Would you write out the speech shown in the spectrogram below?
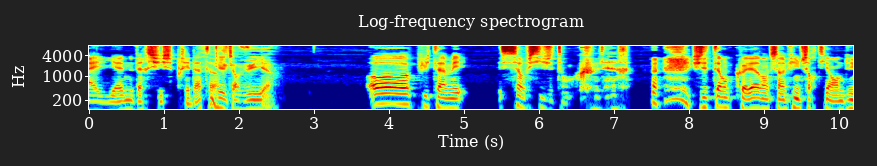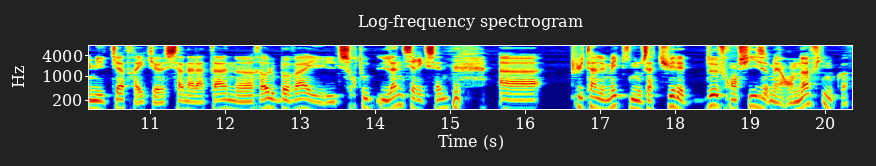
Alien versus Predator. J'ai déjà revu hier. Oh putain, mais ça aussi j'étais en colère. j'étais en colère, donc c'est un film sorti en 2004 avec Sana Latan, euh, Raoul Bova et surtout Lance Eriksen. Mm. Euh, putain, le mec qui nous a tué les deux franchises, mais en un film quoi.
